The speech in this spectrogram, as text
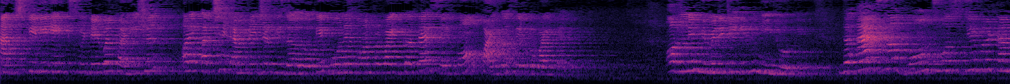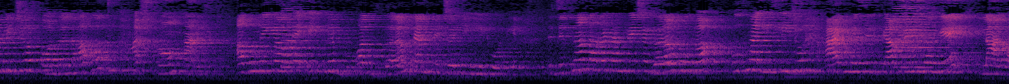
हेल्थ के लिए एक सुटेबल कंडीशन और एक अच्छे टेम्परेचर की ज़रूरत होती है, वो कौन प्रोवाइड करता है? सिल्फॉर्म फाइबर से प्रोवाइड करते हैं और उन्हें ह्यूमिडिटी की भी नीड होगी the eggs of for the larva to hatch from eggs अब उन्हें क्या होता है? एक उन्हें बहुत गर्म टेम्परेचर की नीड होती है। जितना ज़्यादा टेम्परेचर गर्म होगा, उतना इजीली जो एग में से क्या प्रोड्यूस होंगे? Larva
